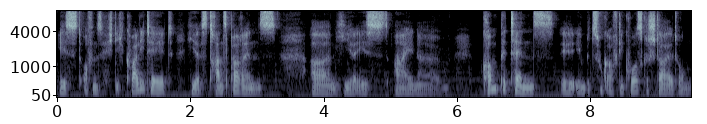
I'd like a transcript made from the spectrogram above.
ist offensichtlich Qualität, hier ist Transparenz, ähm, hier ist eine Kompetenz äh, in Bezug auf die Kursgestaltung.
